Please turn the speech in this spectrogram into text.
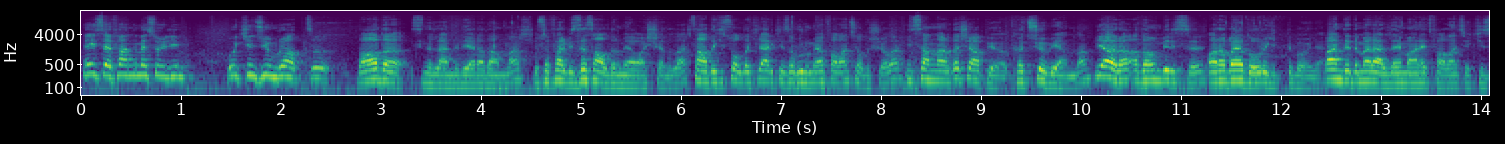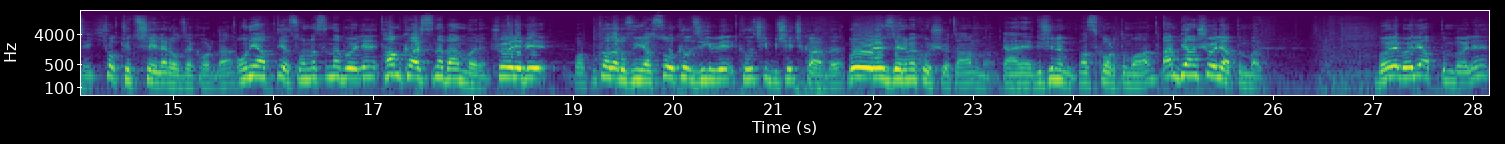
Neyse efendime söyleyeyim. Bu ikinci yumruğu attı. Daha da sinirlendi diğer adamlar. Bu sefer bize saldırmaya başladılar. Sağdaki soldaki herkese vurmaya falan çalışıyorlar. İnsanlar da şey yapıyor. Kaçıyor bir yandan. Bir ara adamın birisi arabaya doğru gitti böyle. Ben dedim herhalde emanet falan çekecek. Çok kötü şeyler olacak orada. Onu yaptı ya sonrasında böyle tam karşısına ben varım. Şöyle bir Bak bu kadar uzun Yasuo kılıcı gibi kılıç gibi bir şey çıkardı. Böyle üzerime koşuyor tamam mı? Yani düşünün nasıl korktum o an. Ben bir an şöyle yaptım bak. Böyle böyle yaptım böyle.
